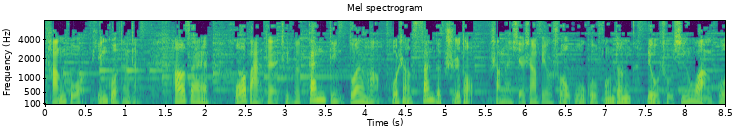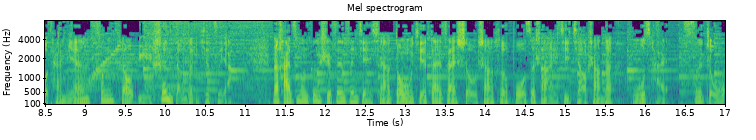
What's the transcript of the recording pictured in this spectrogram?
糖果、苹果等等，还要在火把的这个杆顶端啊，糊上三个纸斗，上面写上，比如说五谷丰登、六畜兴旺、国泰民安、风调雨顺等等一些字样。那孩子们更是纷纷剪下端午节戴在手上和脖子上以及脚上的五彩丝镯，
